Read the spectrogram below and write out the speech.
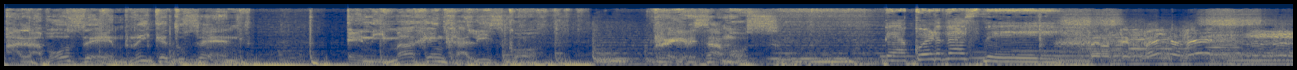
A la voz de Enrique Tucent. En Imagen Jalisco. Regresamos. ¿Te acuerdas de... Pero te empeñas, En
